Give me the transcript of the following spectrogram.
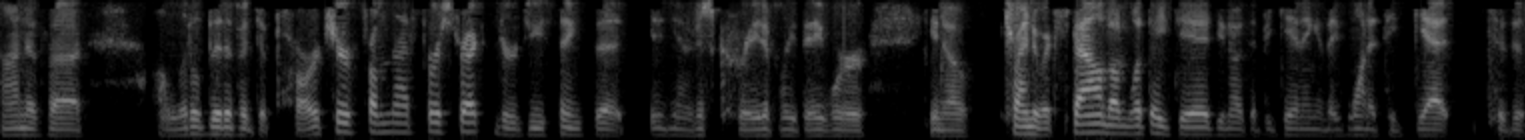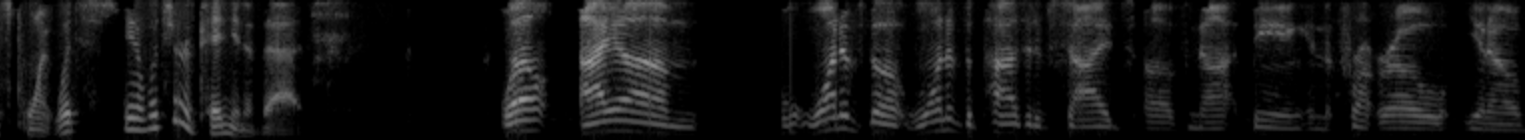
kind of a a little bit of a departure from that first record, or do you think that you know just creatively they were, you know, trying to expound on what they did, you know, at the beginning, and they wanted to get to this point. What's you know what's your opinion of that? Well, I um one of the one of the positive sides of not being in the front row, you know,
